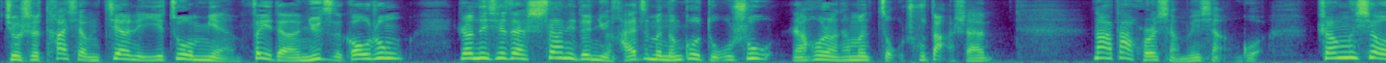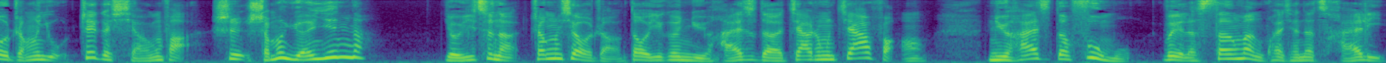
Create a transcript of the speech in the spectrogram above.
就是他想建立一座免费的女子高中，让那些在山里的女孩子们能够读书，然后让他们走出大山。那大伙儿想没想过，张校长有这个想法是什么原因呢？有一次呢，张校长到一个女孩子的家中家访，女孩子的父母为了三万块钱的彩礼，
